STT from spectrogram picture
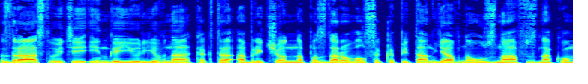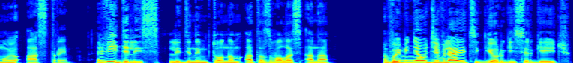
«Здравствуйте, Инга Юрьевна», — как-то обреченно поздоровался капитан, явно узнав знакомую Астры. «Виделись», — ледяным тоном отозвалась она. «Вы меня удивляете, Георгий Сергеевич.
